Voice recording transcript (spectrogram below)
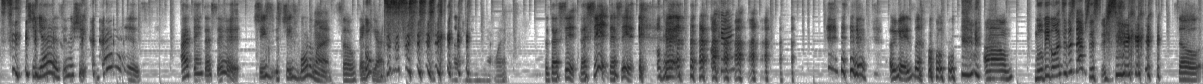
She, yes, and if she yes. I think that's it. She's she's borderline. So thank Ooh. you. that one. Cause that's it. That's it. That's it. Okay. okay. okay. So, um, moving on to the stepsisters. so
